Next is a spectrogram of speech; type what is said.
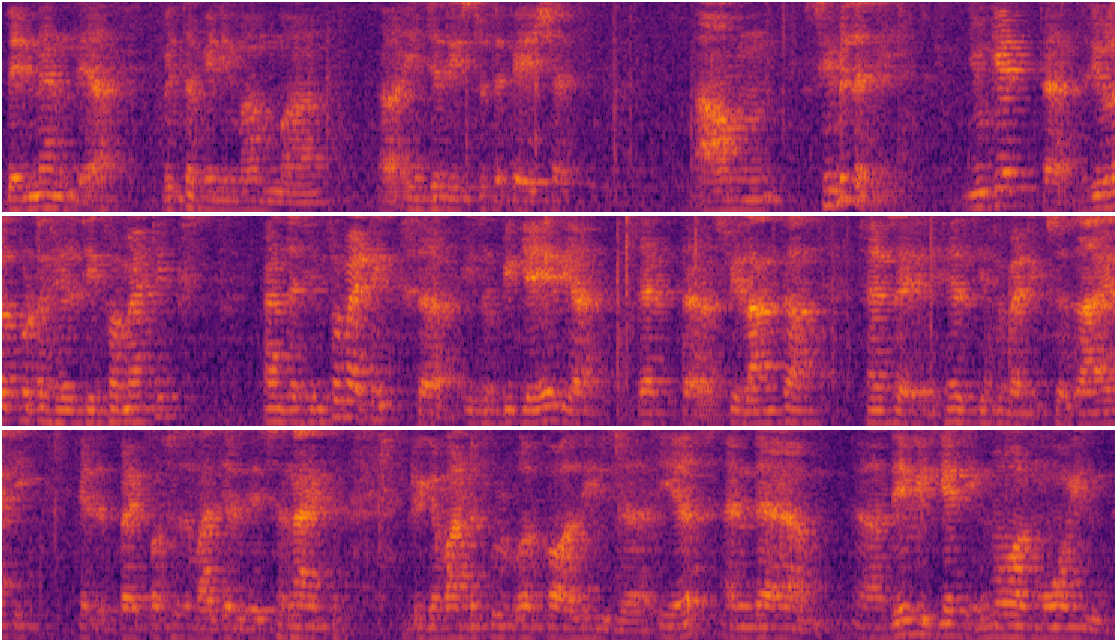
then and there with the minimum uh, uh, injuries to the patient. Um, similarly, you get uh, the development of health informatics, and the informatics uh, is a big area that uh, Sri Lanka has a health informatics society headed by Professor Vajira Dissanayake, doing a wonderful work all these uh, years, and um, they will get involved more in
